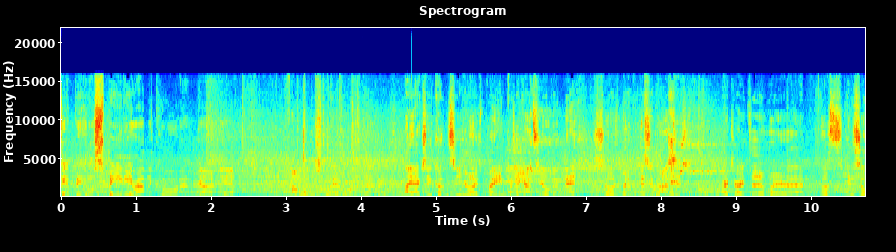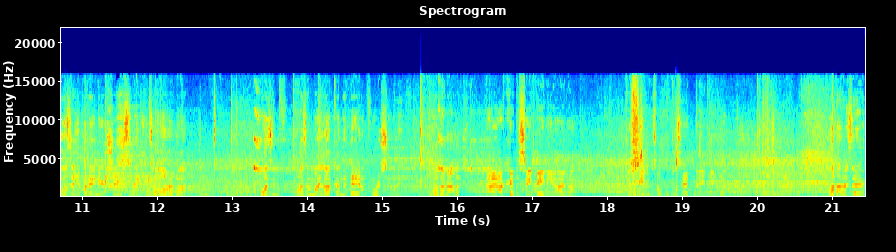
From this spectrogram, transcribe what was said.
get a bit more speedy around the court and uh, yeah, I'm going to destroy everyone today, I. I actually couldn't see who I was playing because I can't see over the net, so it's a bit of a disadvantage. I tried to wear um, those insoles that you put in your shoes to make it taller, but wasn't wasn't my luck on the day, unfortunately. Well done, Alex. I, I couldn't see Beanie either. Just see the top of his head maybe, but But I was there.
